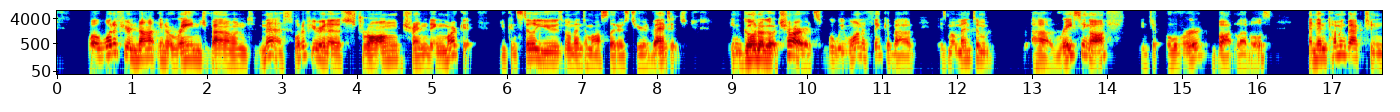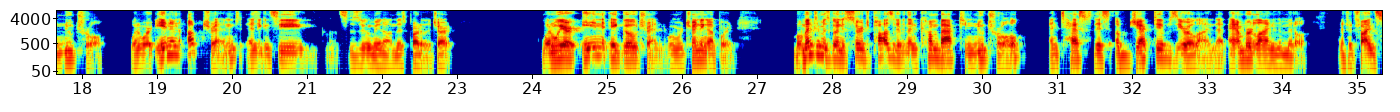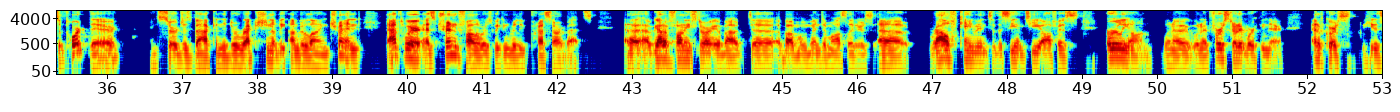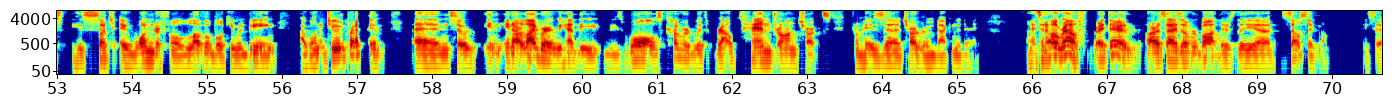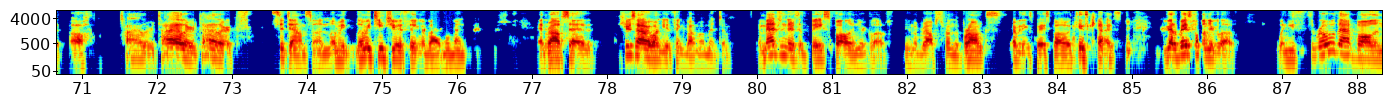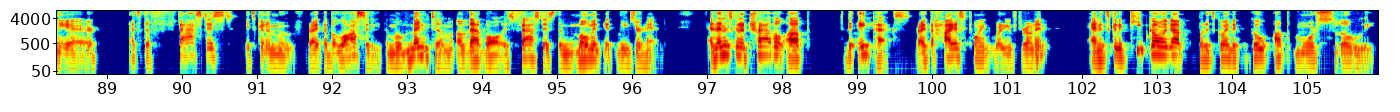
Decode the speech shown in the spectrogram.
Well, what if you're not in a range bound mess? What if you're in a strong trending market? You can still use momentum oscillators to your advantage. In go no go charts, what we want to think about is momentum uh, racing off into overbought levels and then coming back to neutral. When we're in an uptrend, as you can see, let's zoom in on this part of the chart. When we are in a go trend, when we're trending upward, Momentum is going to surge positive and then come back to neutral and test this objective zero line, that amber line in the middle. And if it finds support there and surges back in the direction of the underlying trend, that's where, as trend followers, we can really press our bets. And I, have got a funny story about uh, about momentum oscillators. Uh, Ralph came into the CMT office early on when I when I first started working there, and of course, he's he's such a wonderful, lovable human being I wanted to impress him. And so in, in our library, we had the these walls covered with Ralph's hand-drawn charts from his uh, chart room back in the day. And I said, "Oh, Ralph, right there, RSI is overbought. There's the uh, sell signal." He said, "Oh, Tyler, Tyler, Tyler, sit down, son. Let me let me teach you a thing about momentum." And Ralph said, "Here's how I want you to think about momentum. Imagine there's a baseball in your glove. You know, Ralph's from the Bronx. Everything's baseball with these guys. You got a baseball in your glove. When you throw that ball in the air, that's the fastest it's going to move, right? The velocity, the momentum of that ball is fastest the moment it leaves your hand. And then it's going to travel up to the apex, right? The highest point where you've thrown it. And it's going to keep going up, but it's going to go up more slowly,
